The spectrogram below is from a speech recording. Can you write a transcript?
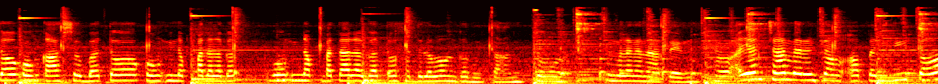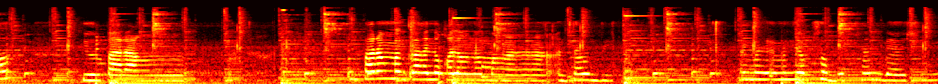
to, kung kaso ba to, kung inap pa talaga, kung inap ba talaga to sa dalawang gamitan. So, simulan na natin. So, ayan siya. Meron siyang open dito. Yung parang parang mag-ano ka lang ng mga ang tawag dito mahirap sa buksan beshi.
